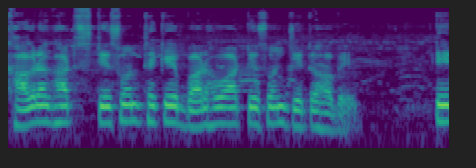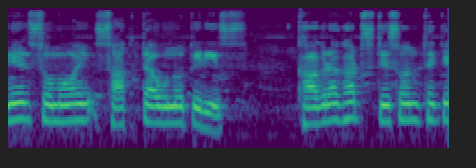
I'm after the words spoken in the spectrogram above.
খাগড়াঘাট স্টেশন থেকে বারহাওয়া স্টেশন যেতে হবে। ট্রেনের সময় সাতটা উনতিরিশ। খাগড়াঘাট স্টেশন থেকে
